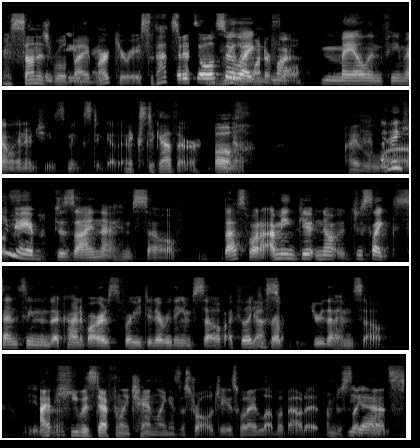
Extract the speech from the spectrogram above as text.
His sun is ruled by. Mercury, so that's But it's also, really like, ma wonderful. male and female energies mixed together, Mixed together. you know I I think he may have designed that himself. That's what I mean, get no, just, like, sensing the kind of artist where he did everything himself, I feel like he probably drew that himself, you I he was definitely channeling his astrology is what I love about it. I'm just like, Yeah. that's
